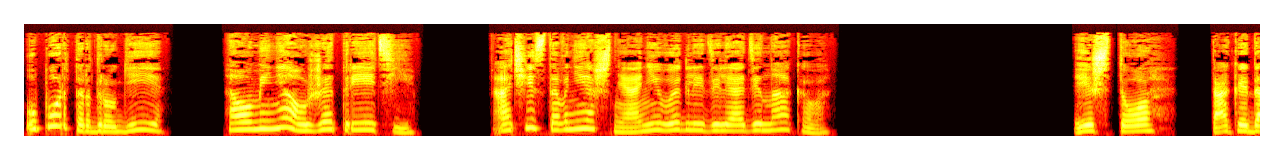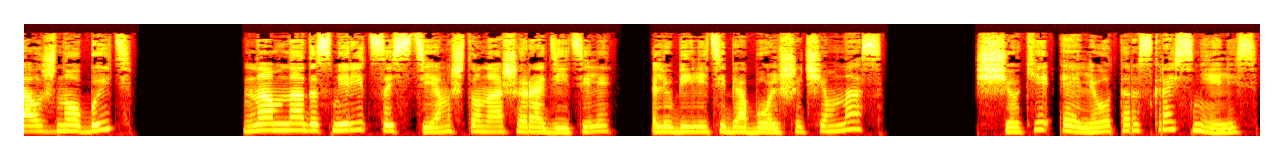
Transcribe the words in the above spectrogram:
У Портер другие, а у меня уже третьи. А чисто внешне они выглядели одинаково. И что, так и должно быть? Нам надо смириться с тем, что наши родители любили тебя больше, чем нас. Щеки Эллиота раскраснелись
